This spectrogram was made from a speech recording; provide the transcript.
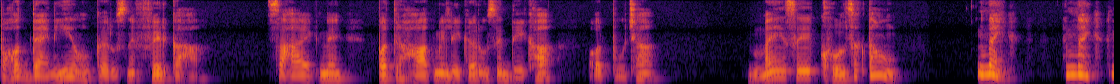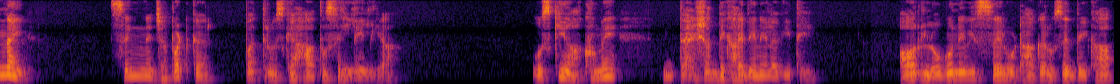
बहुत दयनीय होकर उसने फिर कहा। सहायक ने पत्र हाथ में लेकर उसे देखा और पूछा, मैं इसे खोल सकता हूँ? नहीं नहीं नहीं। सिंह ने झपट कर पत्र उसके हाथों से ले लिया। उसकी आँखों में दहशत दिखाई देने लगी थी और लोगों ने भी सिर उठाकर उसे देखा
